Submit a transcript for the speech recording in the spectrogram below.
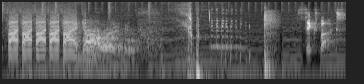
Five five five five five dollars. Six bucks.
